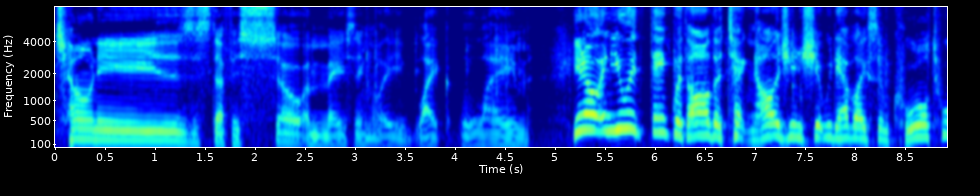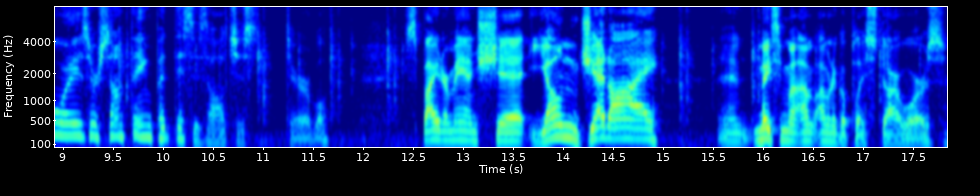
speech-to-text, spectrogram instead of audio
Tony's this stuff is so amazingly like lame. You know, and you would think with all the technology and shit, we'd have like some cool toys or something, but this is all just terrible. Spider Man shit, Young Jedi. And makes me, I'm, I'm going to go play Star Wars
